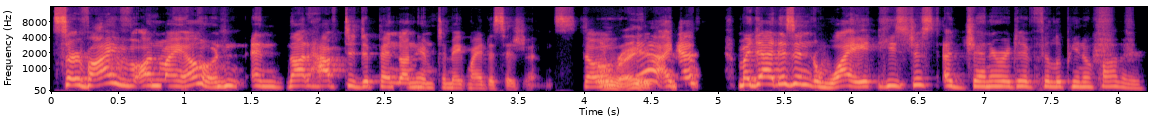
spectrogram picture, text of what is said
survive on my own and not have to depend on him to make my decisions. So right. yeah, I guess my dad isn't white. He's just a generative Filipino father.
